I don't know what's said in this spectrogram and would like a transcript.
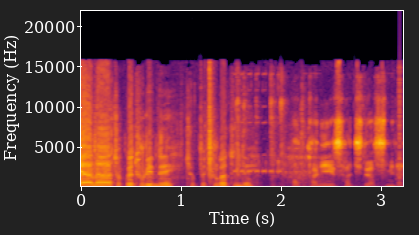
적배 하나, 적배 둘인데? 적배 둘 같은데? 폭탄이 설치되었습니다.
